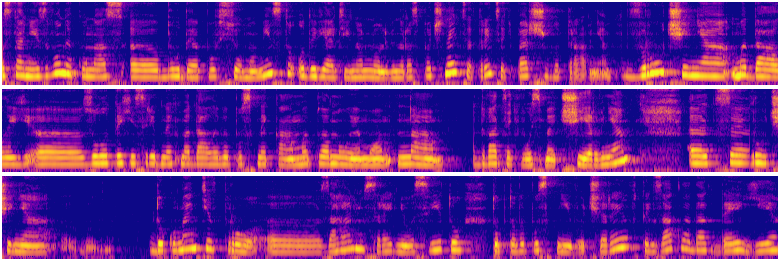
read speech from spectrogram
Останній дзвоник у нас е, буде по всьому місту о 9.00 він розпочнеться 31 травня. Вручення медалей, е, золотих і срібних медалей випускникам ми плануємо на 28 червня. Е, Це вручення документів про загальну середню освіту, тобто випускні вочери в тих закладах, де є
